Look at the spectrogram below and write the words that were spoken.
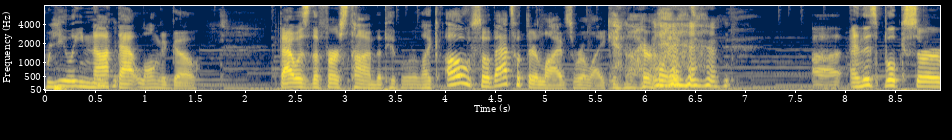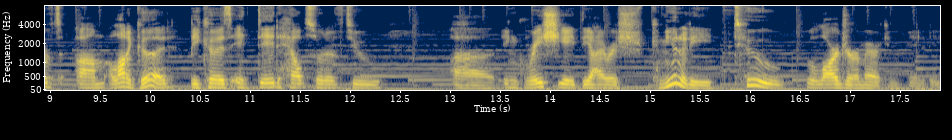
really not that long ago, that was the first time that people were like, oh, so that's what their lives were like in Ireland. Uh, and this book served um, a lot of good because it did help sort of to uh, ingratiate the Irish community to the larger American community.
